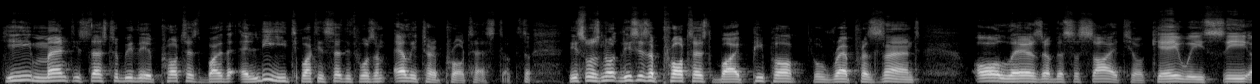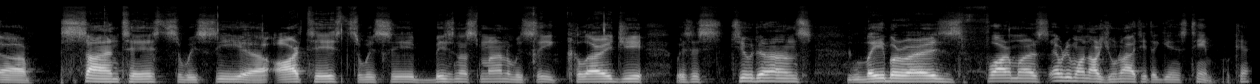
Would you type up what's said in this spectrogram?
he meant it says to be the protest by the elite, but he said it was an elitary protest. So this was not. This is a protest by people who represent all layers of the society. Okay, we see uh, scientists, we see uh, artists, we see businessmen, we see clergy, we see students, laborers, farmers. Everyone are united against him. Okay,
